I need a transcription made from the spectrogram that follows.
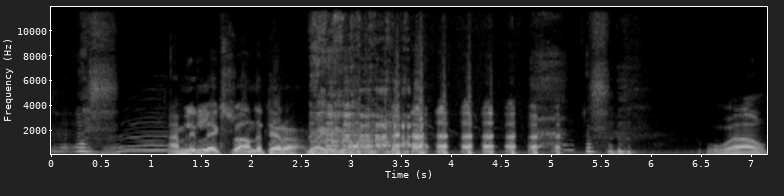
I'm little extra on the terror, right? well,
